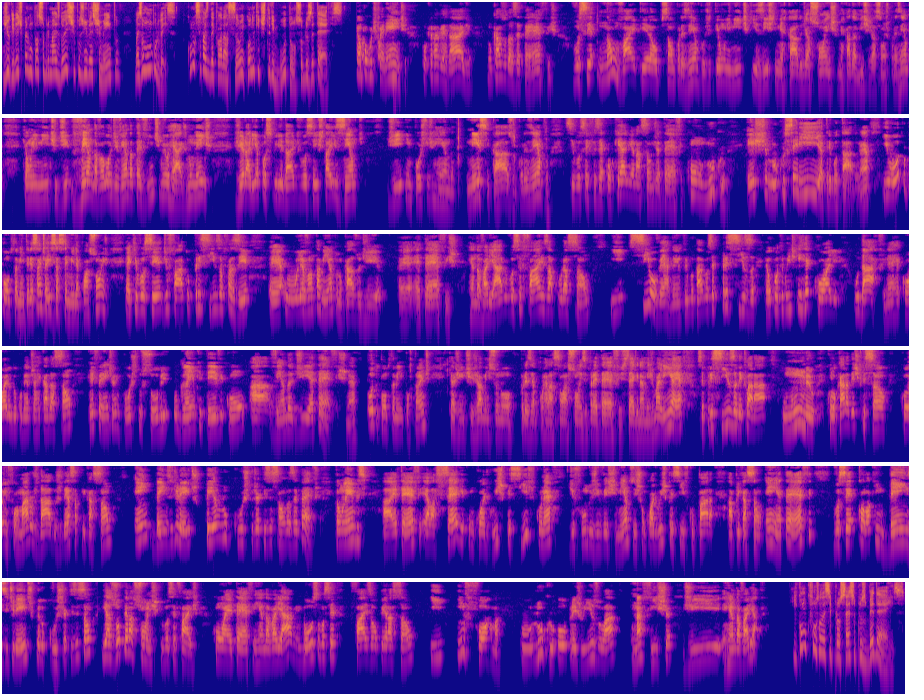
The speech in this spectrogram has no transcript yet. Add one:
Gil, queria te perguntar sobre mais dois tipos de investimento, mas vamos um por vez. Como que se faz a declaração e quando que te tributam sobre os ETFs? É um pouco diferente, porque na verdade, no caso das ETFs, você não vai ter a opção, por exemplo, de ter um limite que existe em mercado de ações, mercado à vista de ações, por exemplo, que é um limite de venda, valor de venda até 20 mil reais no mês, geraria a possibilidade de você estar isento de imposto de renda. Nesse caso, por exemplo, se você fizer qualquer alienação de ETF com lucro, este lucro seria tributado, né? E o outro ponto também interessante, aí se assemelha com ações, é que você de fato precisa fazer é, o levantamento, no caso de é, ETFs renda variável, você faz a apuração e se houver ganho tributável, você precisa, é o contribuinte que recolhe o DARF, né? recolhe o documento de arrecadação referente ao imposto sobre o ganho que teve com a venda de ETFs. Né? Outro ponto também importante que a gente já mencionou, por exemplo, com relação a ações e para ETFs, segue na mesma linha, é você precisa declarar o número, colocar a descrição, informar os dados dessa aplicação em bens e direitos pelo custo de aquisição das ETFs. Então lembre-se, a ETF ela segue com um código específico, né, de fundos de investimentos, existe um código específico para aplicação em ETF você coloca em bens e direitos pelo custo de aquisição e as operações que você faz com a ETF em renda variável, em bolsa, você faz a operação e informa o lucro ou prejuízo lá na ficha de renda variável. E como que funciona esse processo para os BDRs?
